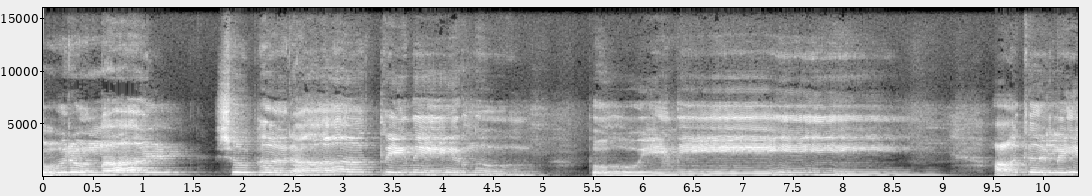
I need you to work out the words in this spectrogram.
ഒരു നാൾ ശുഭരാത്രി നേർന്നു പോയി നീ. അകലേ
